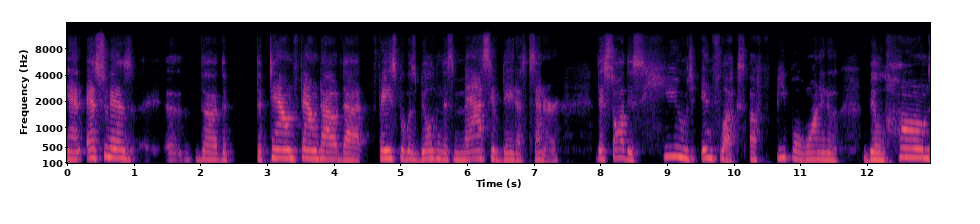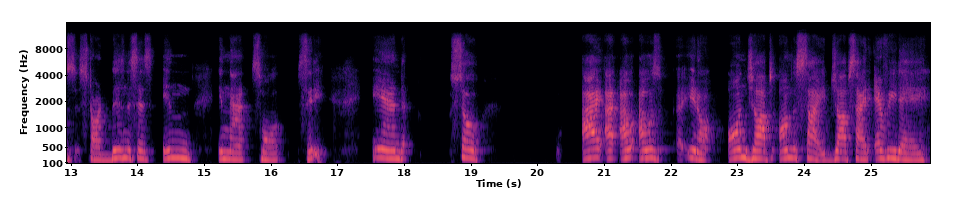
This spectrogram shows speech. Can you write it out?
And as soon as the, the, the town found out that Facebook was building this massive data center, they saw this huge influx of people wanting to build homes, start businesses in in that small city. And so I, I, I was, you know, on jobs on the site, job site every day,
